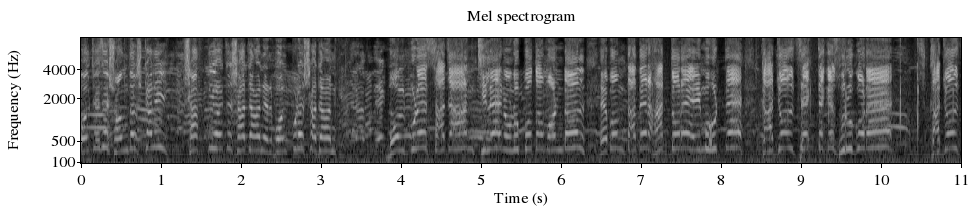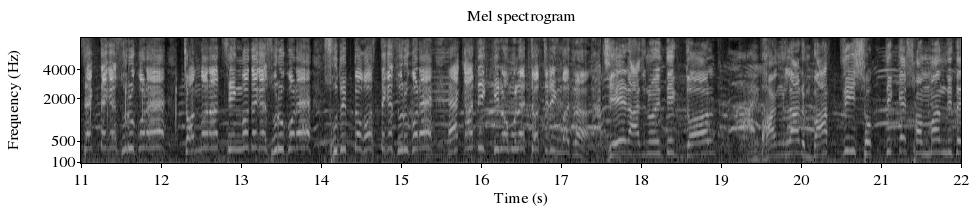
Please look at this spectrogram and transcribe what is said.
বলছে যে সন্দেশকালী শাস্তি হয়েছে শাহজাহানের বোলপুরের শাহজাহান। বোলপুরের শাহজাহান ছিলেন অনুব্রত মণ্ডল এবং তাদের হাত ধরে এই মুহূর্তে কাজল শেখ থেকে শুরু করে কাজল শেখ থেকে শুরু করে চন্দ্রনাথ সিংহ থেকে শুরু করে সুদীপ্ত ঘোষ থেকে শুরু করে একাধিক তৃণমূলের চচ্চরিংবাজরা যে রাজনৈতিক দল বাংলার মাতৃ শক্তিকে সম্মান দিতে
